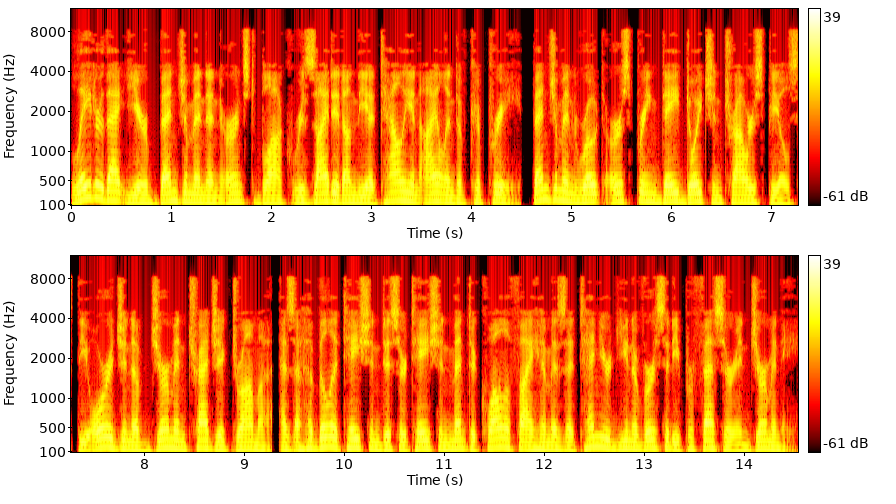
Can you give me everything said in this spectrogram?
Later that year Benjamin and Ernst Bloch resided on the Italian island of Capri. Benjamin wrote Ursprung des deutschen Trauerspiels The Origin of German Tragic Drama, as a habilitation dissertation meant to qualify him as a tenured university professor in Germany.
